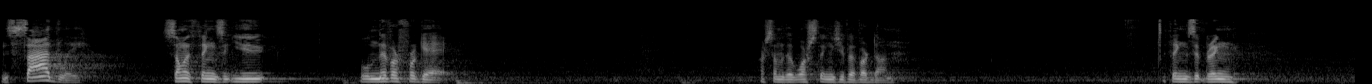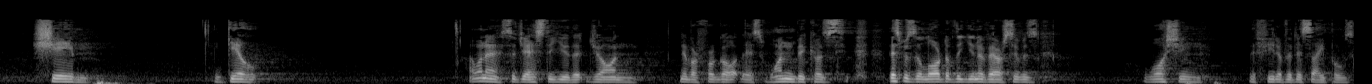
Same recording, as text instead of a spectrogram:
And sadly, some of the things that you will never forget are some of the worst things you've ever done. Things that bring shame, guilt. I want to suggest to you that John never forgot this. One, because this was the Lord of the universe who was washing the feet of the disciples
